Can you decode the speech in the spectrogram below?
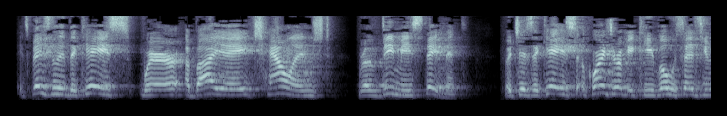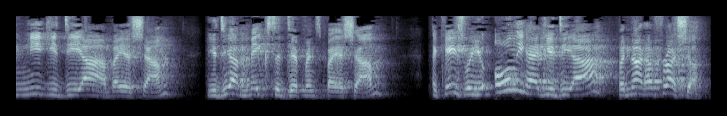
It's basically the case where Abaye challenged Rav Dimi's statement, which is a case, according to Rabbi Akiva, who says you need yidiyah by Hashem. Yidiyah makes a difference by Hashem. A case where you only had yidiyah, but not hafrasha.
